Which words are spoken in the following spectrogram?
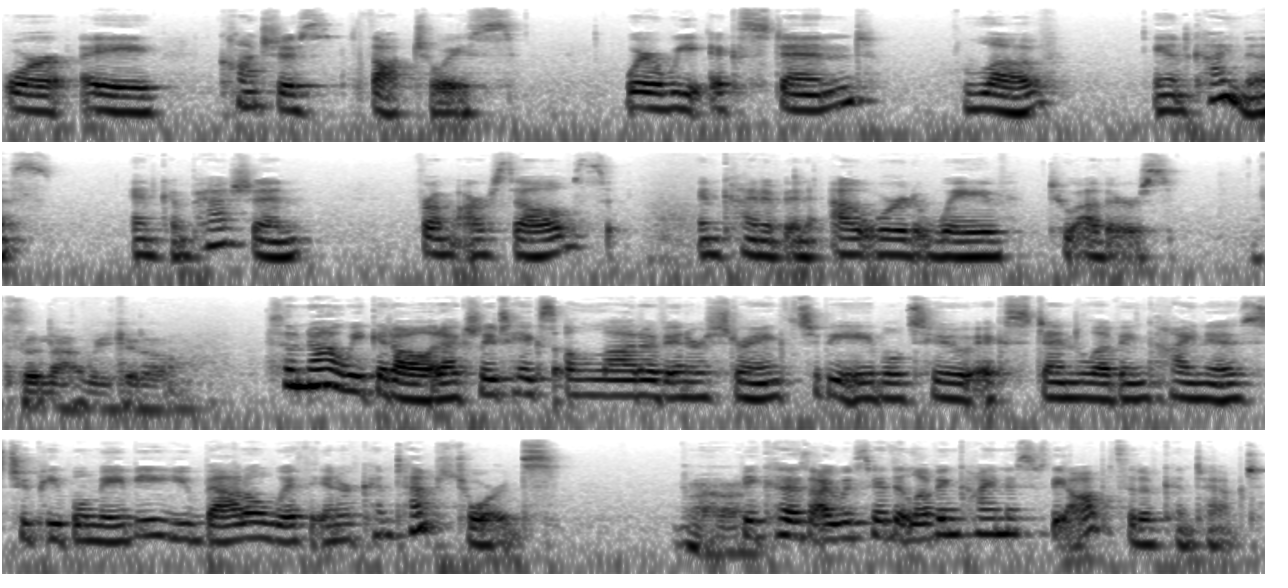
or a conscious thought choice where we extend love and kindness and compassion from ourselves and kind of an outward wave to others. So not weak at all. So, not weak at all. It actually takes a lot of inner strength to be able to extend loving kindness to people maybe you battle with inner contempt towards. Uh-huh. Because I would say that loving kindness is the opposite of contempt.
